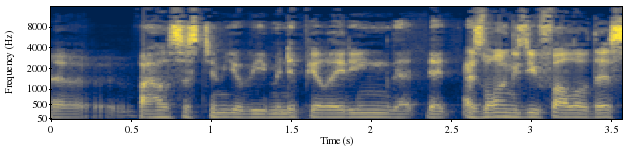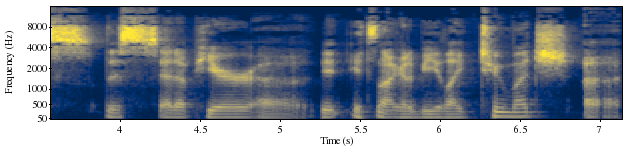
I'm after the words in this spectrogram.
uh, file system you'll be manipulating that that as long as you follow this this setup here, uh, it, it's not going to be like too much uh,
